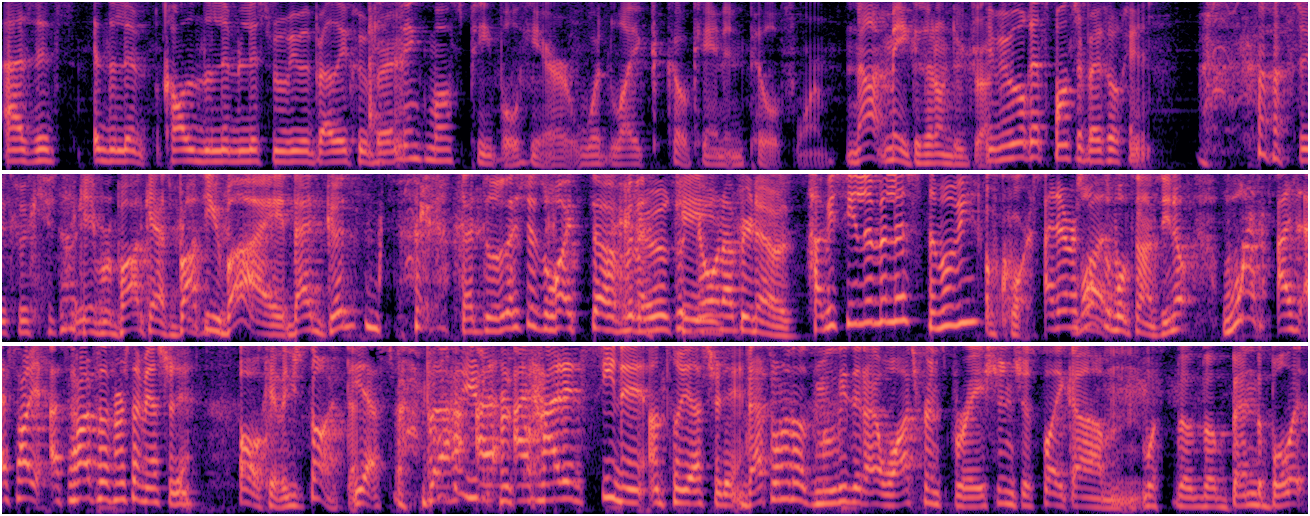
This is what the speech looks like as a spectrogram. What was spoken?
as it's in the lim- called in the Limitless movie with Bradley Cooper. I think most people here would like cocaine in pill form. Not me, because I don't do drugs. Maybe we'll get sponsored by cocaine. so we keep talking. Cocaine from podcast brought to you by that good, that delicious white stuff that's Cocaine. going up your nose. Have you seen Limitless, the movie? Of course. I never saw it. multiple times. You know what? I, I saw it. I saw it for the first time yesterday. oh, okay. Then you saw it. Then. Yes, but I, I, I hadn't seen it until yesterday. That's one of those movies that I watch for inspiration. Just like um, what's the the Bend the Bullet?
